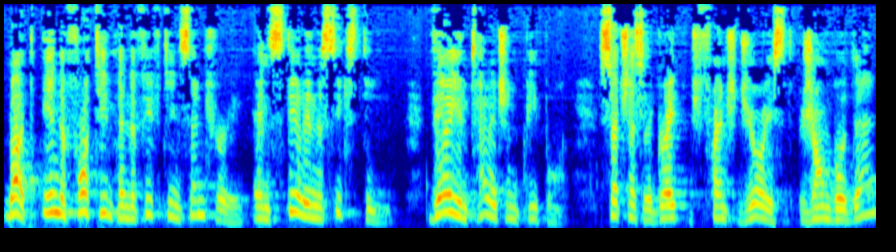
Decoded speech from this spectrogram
But in the 14th and the 15th century, and still in the 16th, very intelligent people, such as the great French jurist Jean Bodin,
